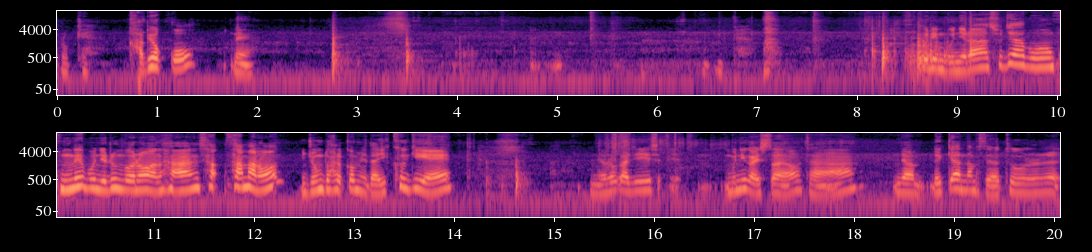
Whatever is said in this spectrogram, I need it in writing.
이렇게 가볍고 네. 그린분이라 수제화분 국내분 이런 거는 한 4, 4만원 이 정도 할 겁니다. 이 크기에 여러 가지 무늬가 있어요. 자 이제 몇 개 안 남았어요? 둘,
